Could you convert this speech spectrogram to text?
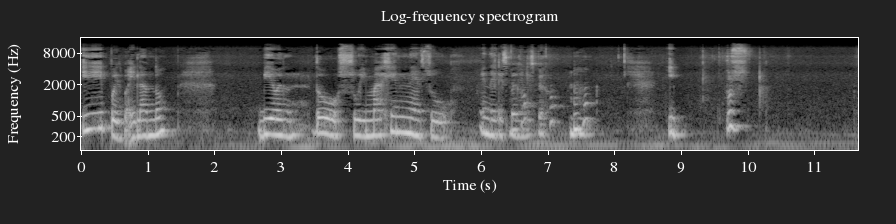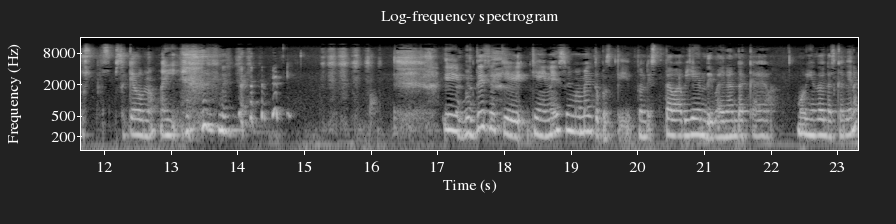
y pues bailando, viendo su imagen en su en el ¿En espejo. el espejo? Y pues, pues, se quedó, ¿no? Ahí. y pues dice que, que en ese momento, pues que donde estaba viendo y bailando acá, moviendo las caderas,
